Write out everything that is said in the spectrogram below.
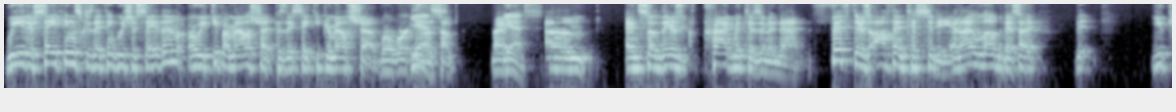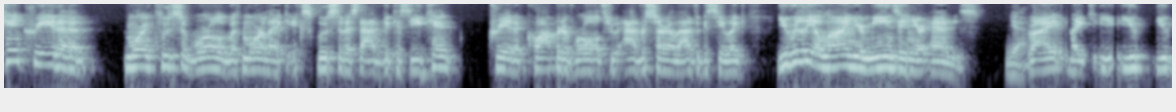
We either say things because they think we should say them, or we keep our mouths shut because they say keep your mouth shut. We're working on something. Right. Yes. Um, and so there's pragmatism in that. Fifth, there's authenticity, and I love this. I, you can't create a more inclusive world with more like exclusivist advocacy. You can't create a cooperative world through adversarial advocacy. Like you really align your means and your ends Yeah. right? Like you, you, you,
